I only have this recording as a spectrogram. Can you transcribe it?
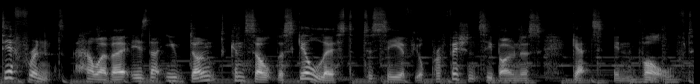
different, however, is that you don't consult the skill list to see if your proficiency bonus gets involved.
